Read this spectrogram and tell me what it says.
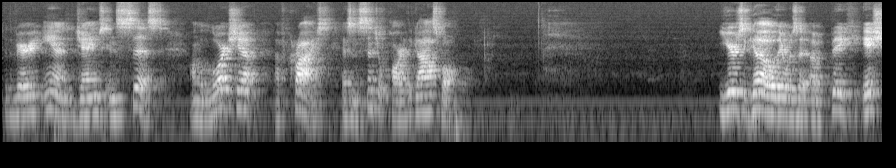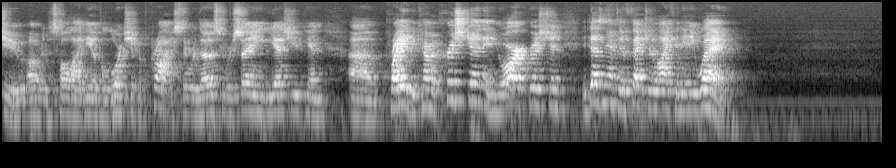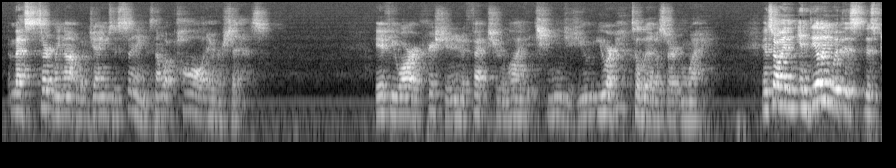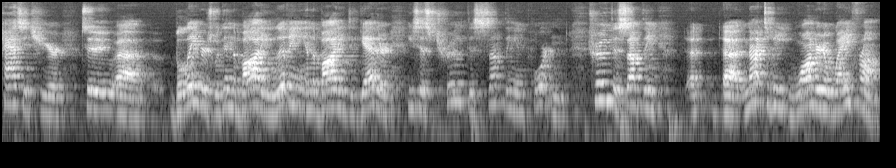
To the very end, James insists on the lordship of Christ as an essential part of the gospel. Years ago, there was a, a, big issue over this whole idea of the lordship of Christ. There were those who were saying, yes, you can um, pray to become a Christian, and you are a Christian. It doesn't have to affect your life in any way. And that's certainly not what James is saying. It's not what Paul ever says if you are a Christian, it affects your life. It changes you. You are to live a certain way. And so, in, in dealing with this, this passage here to uh, believers within the body, living in the body together, he says truth is something important. Truth is something uh, uh, not to be wandered away from.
